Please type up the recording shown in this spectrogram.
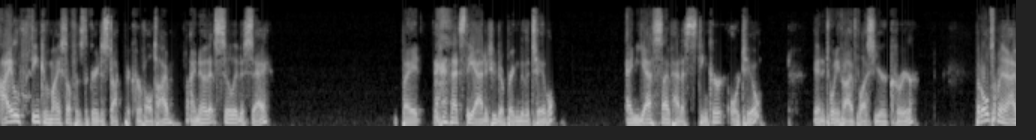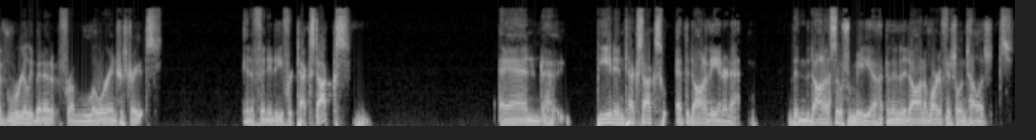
I think of myself as the greatest stock picker of all time. I know that's silly to say, but that's the attitude I bring to the table. And yes, I've had a stinker or two in a 25 plus year career, but ultimately I've really been at it from lower interest rates, an affinity for tech stocks, and being in tech stocks at the dawn of the internet, then the dawn of social media, and then the dawn of artificial intelligence.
